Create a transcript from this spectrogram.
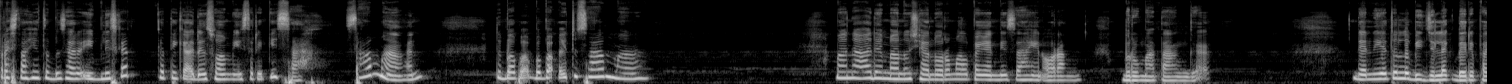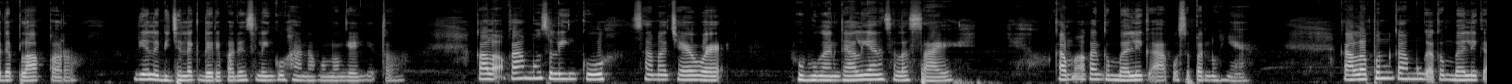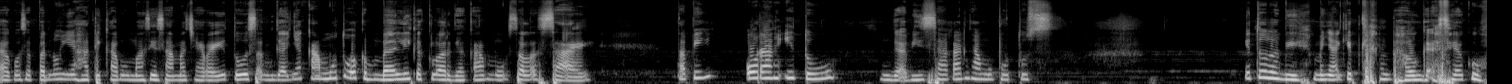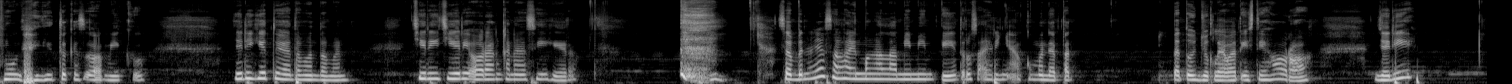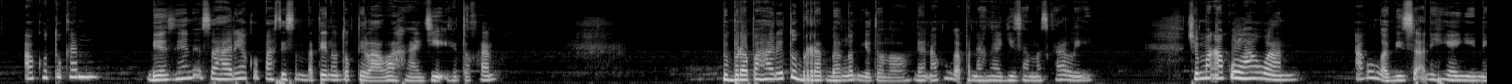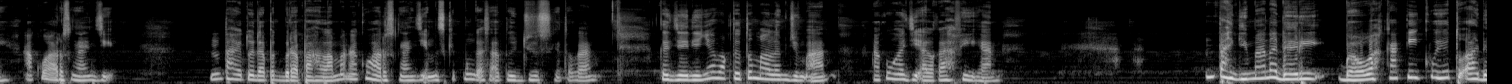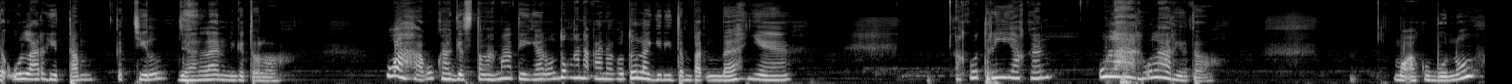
Prestasi terbesar iblis kan ketika ada suami istri pisah. Sama kan? Itu bapak-bapak itu sama. Mana ada manusia normal pengen misahin orang berumah tangga. Dan dia tuh lebih jelek daripada pelakor. Dia lebih jelek daripada selingkuhan aku ngomong kayak gitu. Kalau kamu selingkuh sama cewek, hubungan kalian selesai, kamu akan kembali ke aku sepenuhnya. Kalaupun kamu gak kembali ke aku sepenuhnya, hati kamu masih sama cewek itu, seenggaknya kamu tuh kembali ke keluarga kamu, selesai. Tapi orang itu gak bisa kan kamu putus. Itu lebih menyakitkan tahu gak sih aku ngomong kayak gitu ke suamiku. Jadi gitu ya teman-teman. Ciri-ciri orang kena sihir sebenarnya selain mengalami mimpi terus akhirnya aku mendapat petunjuk lewat istihoroh jadi aku tuh kan biasanya sehari aku pasti sempetin untuk tilawah ngaji gitu kan beberapa hari tuh berat banget gitu loh dan aku nggak pernah ngaji sama sekali. Cuman aku lawan. Aku nggak bisa nih kayak gini. Aku harus ngaji. Entah itu dapat berapa halaman aku harus ngaji meskipun nggak satu juz gitu kan. Kejadiannya waktu itu malam Jumat aku ngaji Al-Kahfi kan. Entah gimana dari bawah kakiku itu ada ular hitam kecil jalan gitu loh wah aku kaget setengah mati kan. Untung anak-anakku tuh lagi di tempat mbahnya. Aku teriak kan ular ular gitu. Mau aku bunuh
